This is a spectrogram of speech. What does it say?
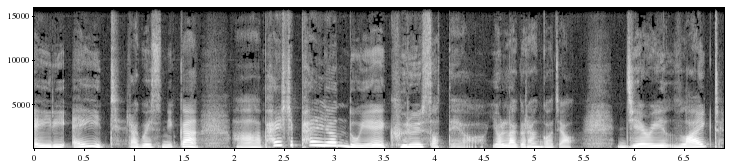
88라고 했으니까 아, 88년도에 글을 썼대요. 연락을 한 거죠. Jerry liked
